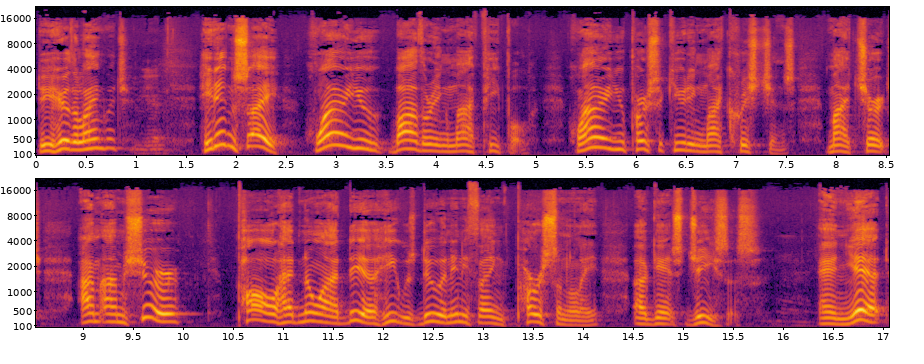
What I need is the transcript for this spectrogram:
Do you hear the language? Yes. He didn't say, Why are you bothering my people? Why are you persecuting my Christians, my church? I'm, I'm sure Paul had no idea he was doing anything personally against Jesus. And yet,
